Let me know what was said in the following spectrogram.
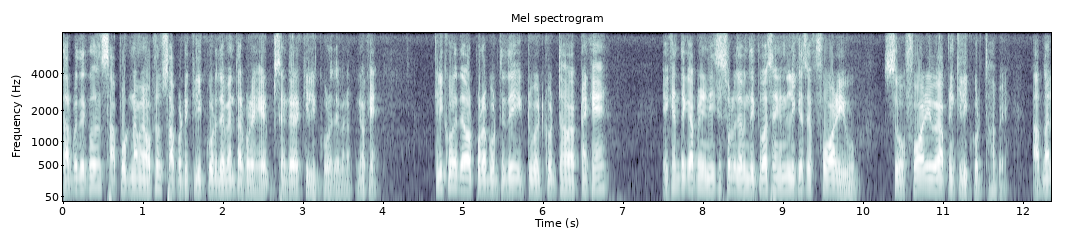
তারপরে দেখবেন সাপোর্ট নামে অপশন সাপোর্টে ক্লিক করে দেবেন, তারপরে হেল্প সেন্টারে ক্লিক করে দেবেন আপনি ওকে ক্লিক করে দেওয়ার পরবর্তীতে একটু ওয়েট করতে হবে আপনাকে। এখান থেকে আপনি নিচে চলে যাবেন, দেখতে পাচ্ছেন এখানে লিখেছে for you so for you আপনি ক্লিক করতে হবে। আপনার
